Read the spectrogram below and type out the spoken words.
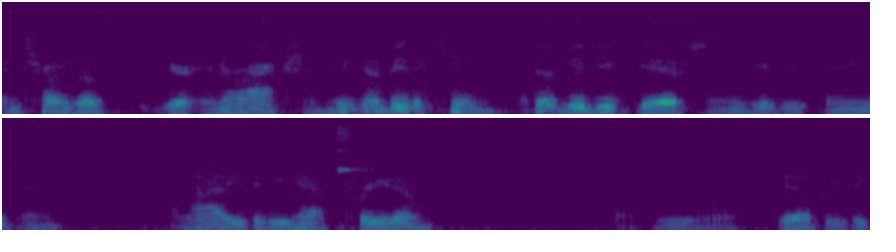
in terms of your interaction. He's going to be the king, but he'll give you gifts and give you things and allow you to be have freedom. But he will still be the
